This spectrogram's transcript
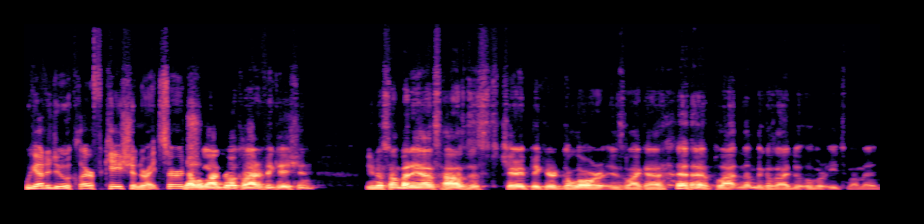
we got to do a clarification right serge Yeah, we got to do a clarification. You know, somebody else how's this cherry picker galore is like a platinum because I do Uber Eats, my man.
